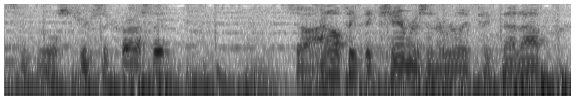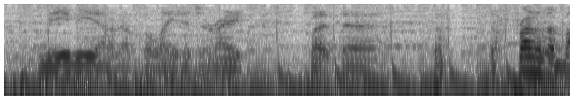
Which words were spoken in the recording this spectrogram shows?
See the little streaks across it? So I don't think the camera's gonna really pick that up. Maybe, I don't know if the light hits it right, but the, the, the front of the,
